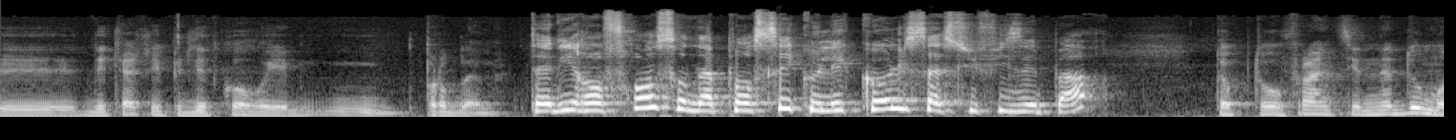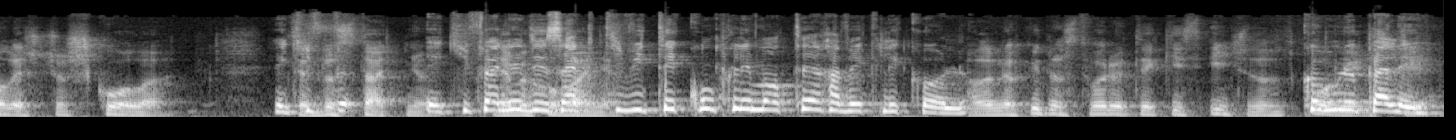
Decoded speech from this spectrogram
е, дитячої підліткової проблеми. C'est-à-dire en France, on a pensé que l'école, ça suffisait pas, Тобто у Франції не думали, що школа et qu'il для fallait des activités complémentaires avec l'école. Comme le palais.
